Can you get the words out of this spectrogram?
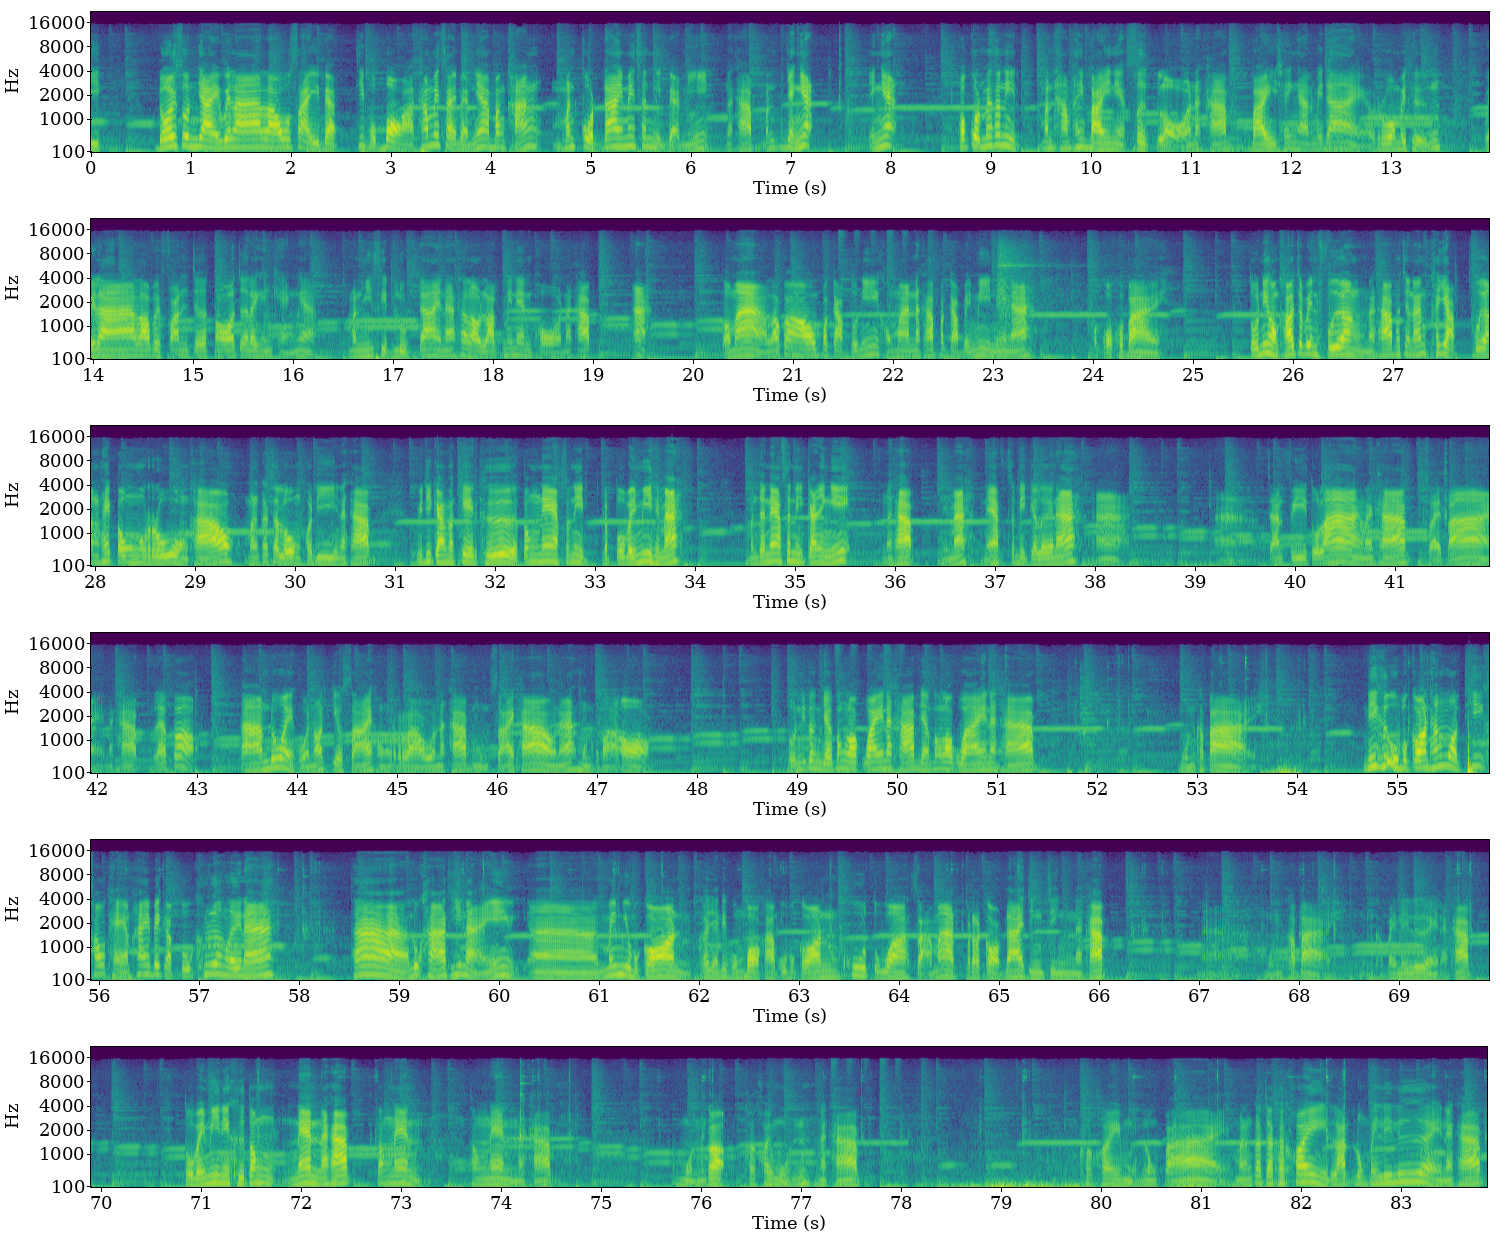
โดยส่วนใหญ่เวลาเราใส่แบบที่ผมบอกอะถ้าไม่ใส่แบบเนี้ยบางครั้งมันกดได้ไม่สนิทแบบนี้นะครับ มันอย่างเงี้ยอย่างเงี้ย พอกดไม่สนิทมันทำให้ใบเนี่ยสึกหรอนะครับ ใบใช้งานไม่ได้ รวมไปถึงเวลาเราไปฟันเจอตอเจออะไรแข็งๆเนี่ย มันมีสิทธิ์หลุดได้นะ ถ้าเรารัดไม่แน่นพอนะครับอะต่อมาเราก็เอาประกับตัวนี้ของมันนะครับ ประกับใบมีดนี่นะ ประกบเข้าไป ตัวนี้ของเขาจะเป็นเฟืองนะครับ เพราะฉะนั้นขยับเฟืองให้ตรงรูของเขา มันก็จะลงพอดีนะครับ วิธีการสังเกตคือต้องแนบสนิทกับตัวใบมีดเห็นไหมมันจะแนบสนิทกันอย่างนี้นะครับ เห็นไหมแนบสนิทกันเลยนะ อ่าอ่า จานฟรีตัวล่างนะครับ ใส่ป้ายนะครับ แล้วก็ตามด้วยหัวน็อตเกียวซ้ายของเรานะครับ หมุนซ้ายเข้านะ หมุนขวาออก ตัวนี้ต้องยังต้องล็อกไว้นะครับ ยังต้องล็อกไว้นะครับ หมุนเข้าไป นี่คืออุปกรณ์ทั้งหมดที่เขาแถมให้ไปกับตัวเครื่องเลยนะ ถ้าลูกค้าที่ไหนไม่มีอุปกรณ์ก็อย่างที่ผมบอกครับ อุปกรณ์คู่ตัวสามารถประกอบได้จริง ๆนะครับหมุนเข้าไป ไปเรื่อยๆนะครับ ตัวใบมีดนี่คือต้องแน่นนะครับ ต้องแน่นต้องแน่นนะครับ หมุนก็ค่อยๆหมุนนะครับ ค่อยๆหมุนลงไป มันก็จะค่อยๆลัดลงไปเรื่อยๆนะครับ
